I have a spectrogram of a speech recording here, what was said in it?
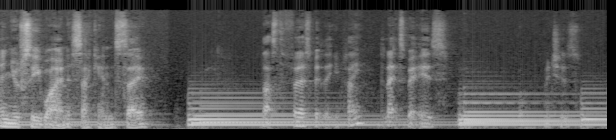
And you'll see why in a second. So that's the first bit that you play. The next bit is, which is.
